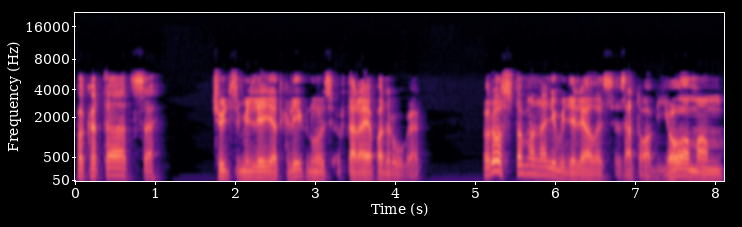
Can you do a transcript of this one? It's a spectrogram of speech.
«Покататься», — чуть смелее откликнулась вторая подруга. Ростом она не выделялась, зато объемом,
